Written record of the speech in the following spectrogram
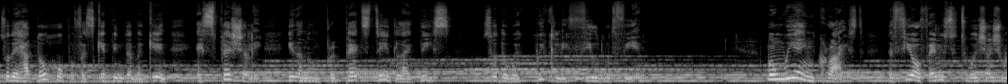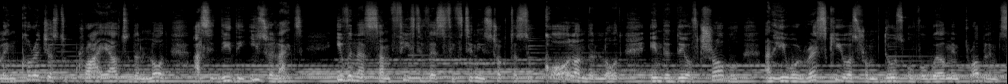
so they had no hope of escaping them again, especially in an unprepared state like this, so they were quickly filled with fear. When we are in Christ, the fear of any situation should encourage us to cry out to the Lord as He did the Israelites, even as Psalm 50, verse 15 instructs us to call on the Lord in the day of trouble, and He will rescue us from those overwhelming problems.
